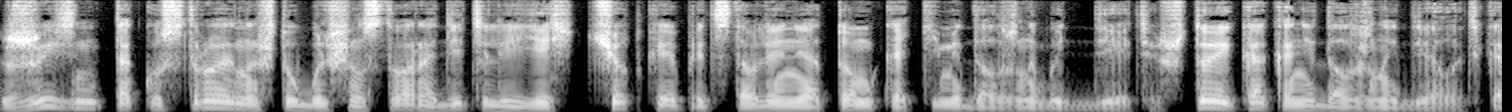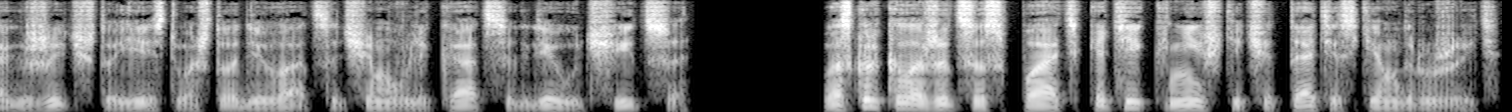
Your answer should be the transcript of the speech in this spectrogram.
Жизнь так устроена, что у большинства родителей есть четкое представление о том, какими должны быть дети, что и как они должны делать, как жить, что есть, во что одеваться, чем увлекаться, где учиться, во сколько ложиться спать, какие книжки читать и с кем дружить.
